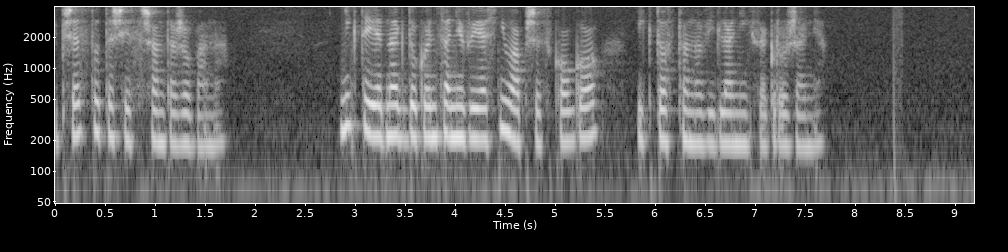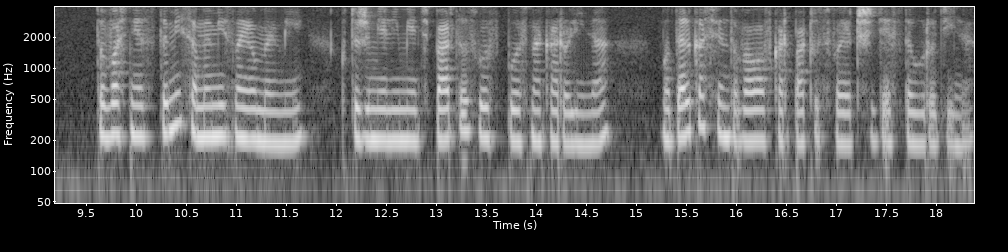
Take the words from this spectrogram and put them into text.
i przez to też jest szantażowana. Nigdy jednak do końca nie wyjaśniła przez kogo i kto stanowi dla nich zagrożenie. To właśnie z tymi samymi znajomymi którzy mieli mieć bardzo zły wpływ na Karolinę, modelka świętowała w Karpaczu swoje 30 urodziny.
